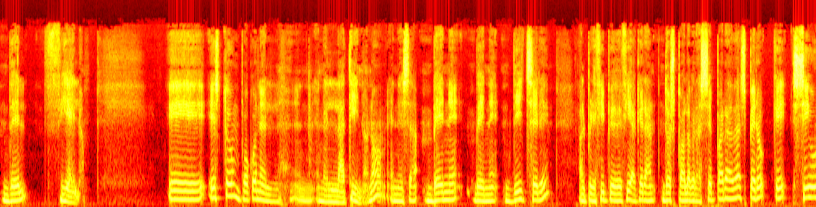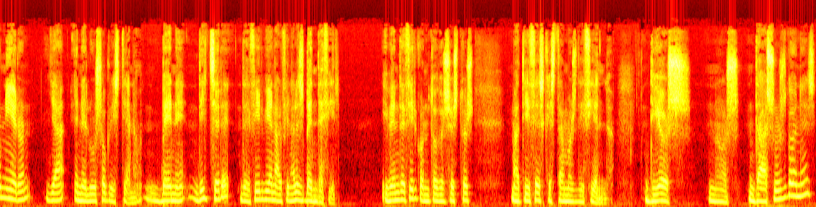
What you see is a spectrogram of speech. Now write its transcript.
del cielo. Eh, esto un poco en el, en el latino, ¿no? En esa bene, benedicere. Al principio decía que eran dos palabras separadas, pero que se unieron ya en el uso cristiano. Benedicere, decir bien al final es bendecir. Y bendecir con todos estos matices que estamos diciendo. Dios nos da sus dones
